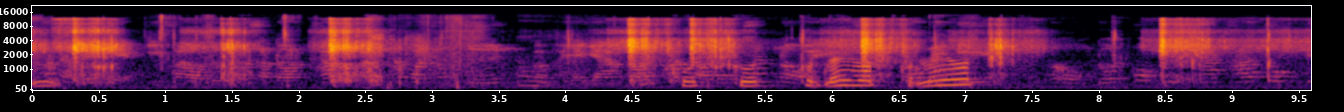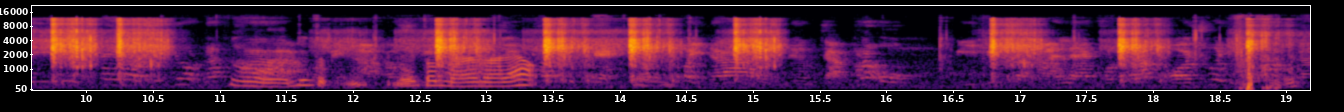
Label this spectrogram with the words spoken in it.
อืม ขุดขุดไม่หมดขุดไม่หมดโอ้นี่ต้นนี่ต้นไม้มาแล้วโอเค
